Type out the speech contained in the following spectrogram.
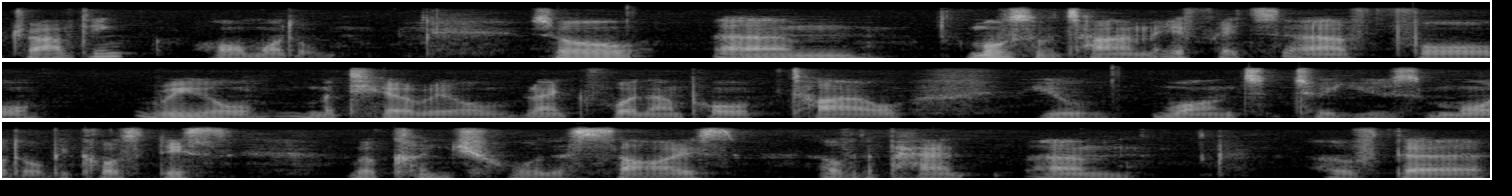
drafting or model. So um, most of the time, if it's uh, for real material, like for example, tile, you want to use model because this will control the size of the pad um, of the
